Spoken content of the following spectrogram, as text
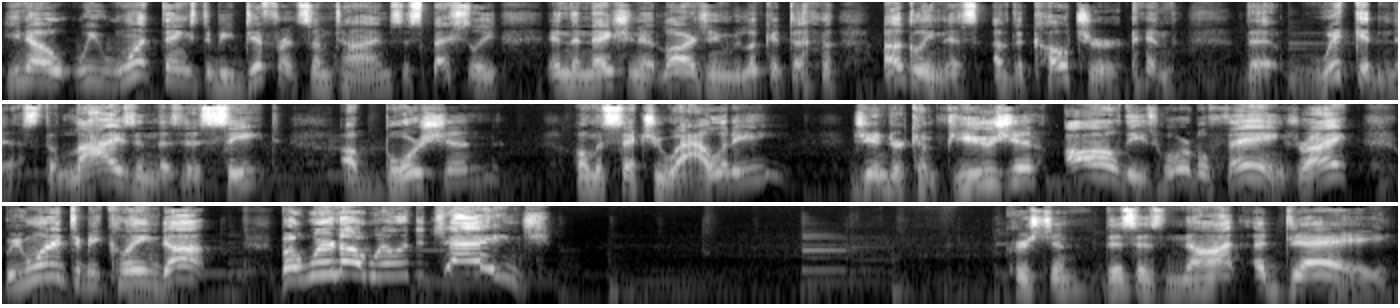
You know, we want things to be different sometimes, especially in the nation at large, and we look at the ugliness of the culture and the wickedness, the lies and the deceit, abortion, homosexuality, gender confusion, all these horrible things, right? We want it to be cleaned up, but we're not willing to change. Christian, this is not a day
